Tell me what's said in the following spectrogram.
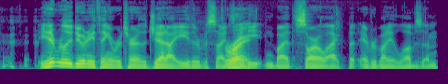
he didn't really do anything in Return of the Jedi either, besides Right. get eaten by the Sarlacc. But everybody loves him.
